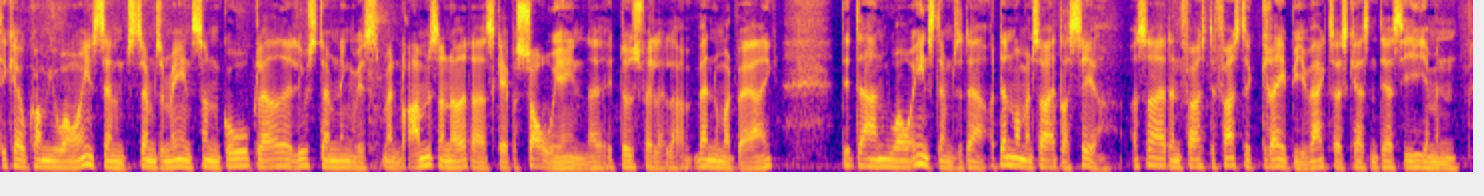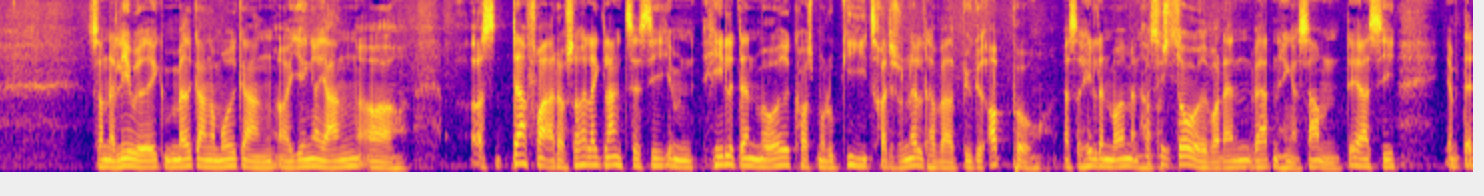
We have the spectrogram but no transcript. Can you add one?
det kan jo komme i uoverensstemmelse med en sådan god, glad livsstemning, hvis man rammer sig noget, der skaber sorg i en, øh, et dødsfald, eller hvad det nu måtte være. Ikke? Det, der er en uoverensstemmelse der, og den må man så adressere. Og så er den første, første greb i værktøjskassen, det at sige, jamen, sådan er livet ikke medgang og modgang, og yin og yang, og, og derfra er der jo så heller ikke langt til at sige, jamen hele den måde, kosmologi traditionelt har været bygget op på, altså hele den måde, man har Præcis. forstået, hvordan verden hænger sammen, det er at sige, jamen der,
